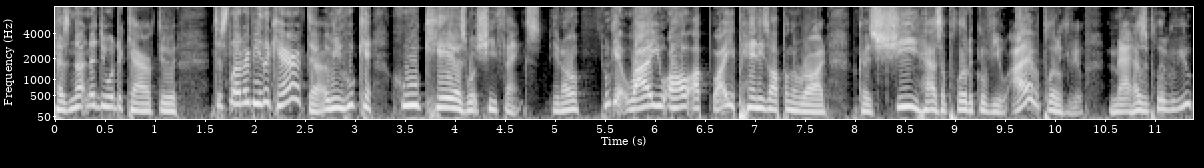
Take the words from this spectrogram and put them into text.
Has nothing to do with the character. Just let her be the character. I mean, who ca- Who cares what she thinks? You know, who care? Why are you all up? Why are your panties up on the rod? Because she has a political view. I have a political view. Matt has a political view.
